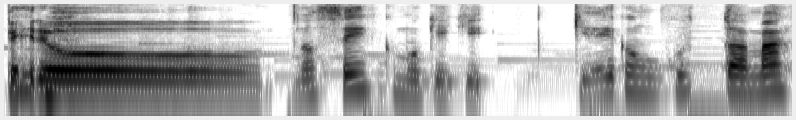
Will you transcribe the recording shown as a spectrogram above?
Pero no sé, como que, quedé con gusto a más,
